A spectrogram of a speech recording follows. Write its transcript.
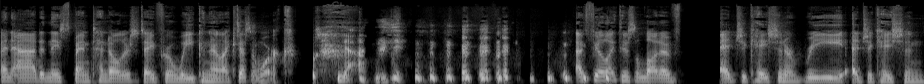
an ad and they spend $10 a day for a week and they're like, it doesn't work. Yeah. I feel like there's a lot of education or re education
